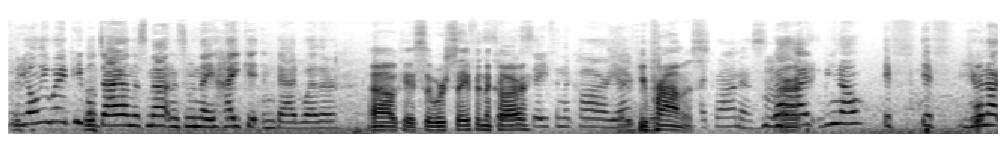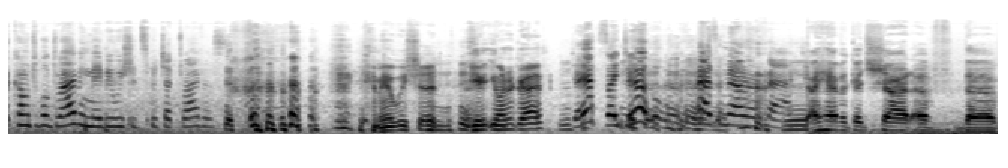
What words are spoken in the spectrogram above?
The only way people die on this mountain is when they hike it in bad weather. Oh, okay, so we're safe in the So we're safe in the car, yeah. You promise? I promise. Well, I, you know, if if you're not comfortable driving, maybe we should switch up drivers. Maybe we should. You, you want to drive? yes, I do. As a matter of fact. I have a good shot of the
